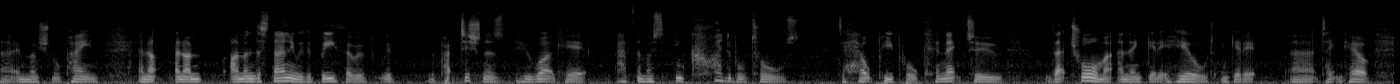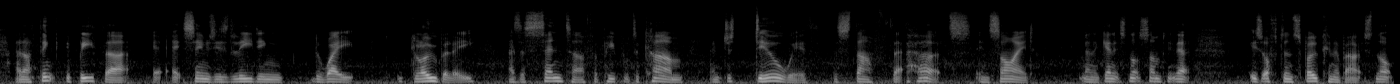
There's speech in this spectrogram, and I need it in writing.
uh, emotional pain. And I, and I'm I'm understanding with Ibiza with with the practitioners who work here have the most incredible tools to help people connect to that trauma and then get it healed and get it uh, taken care of. And I think Ibiza, it, seems, is leading the way globally as a centre for people to come and just deal with the stuff that hurts inside. And again, it's not something that is often spoken about. It's not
